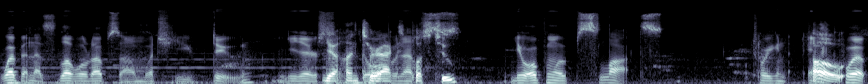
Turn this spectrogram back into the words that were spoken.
weapon that's leveled up some, which you do, you there's Yeah, Hunter Axe plus two? You'll open up slots to where you can Oh. equip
